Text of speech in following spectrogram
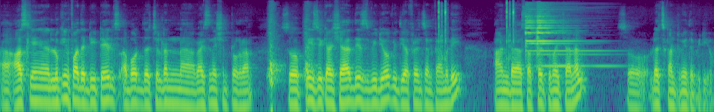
uh, asking, uh, looking for the details about the children vaccination program. So, please you can share this video with your friends and family and subscribe to my channel. So, let's continue the video.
